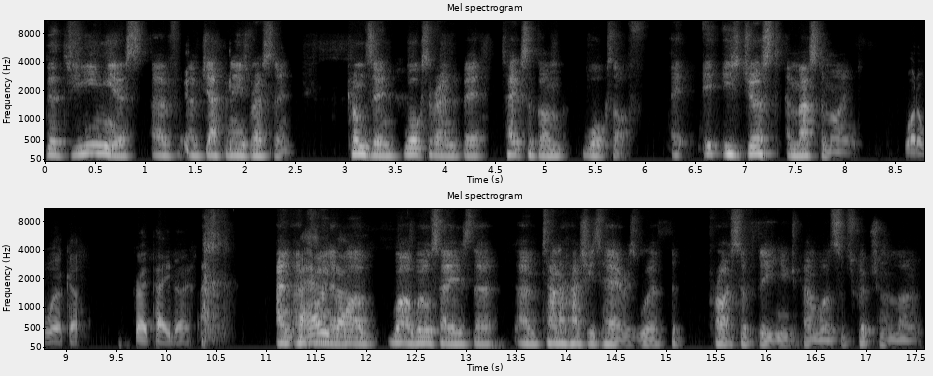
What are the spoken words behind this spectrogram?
the genius of, of Japanese wrestling. Comes in, walks around a bit, takes a bump, walks off. It, it- he's just a mastermind. What a worker. Great payday. And, and finally, what, I, what I will say is that um, Tanahashi's hair is worth the price of the New Japan World subscription alone.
